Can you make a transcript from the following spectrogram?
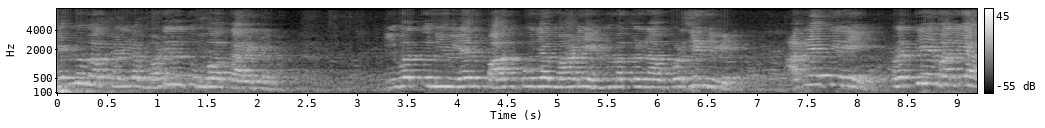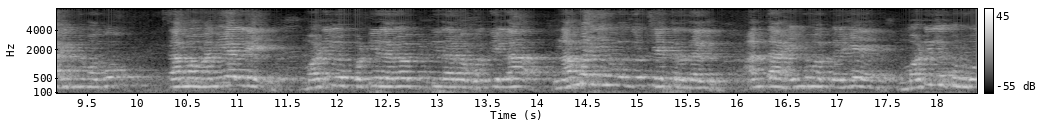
ಹೆಣ್ಣು ಮಕ್ಕಳಿಗೆ ಮಡಿಲು ತುಂಬುವ ಕಾರ್ಯಕ್ರಮ. ಇವತ್ತು ನೀವು ಏನು ಪಾದ ಪೂಜೆ ಮಾಡಿ ಹೆಣ್ಣು ಮಕ್ಕಳು ನಾವು ಕೊಡಿಸಿದ್ದೀವಿ. ಅದೇ ರೀತಿ ಪ್ರತಿ ಮನೆಯ ಹೆಣ್ಣು ಮಗು ತಮ್ಮ ಮನೆಯಲ್ಲಿ ಮಡಿಲು ಕೊಟ್ಟಿದಾರೋ ಬಿಟ್ಟಿದಾರೋ ಗೊತ್ತಿಲ್ಲ. ನಮ್ಮ ಈ ಒಂದು ಕ್ಷೇತ್ರದಲ್ಲಿ ಅಂತ ಹೆಣ್ಣು ಮಕ್ಕಳಿಗೆ ಮಡಿಲು ತುಂಬೋ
